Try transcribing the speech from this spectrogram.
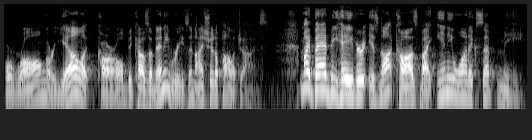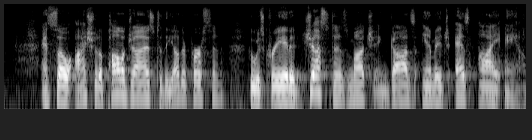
or wrong or yell at Carl because of any reason, I should apologize. My bad behavior is not caused by anyone except me. And so I should apologize to the other person who is created just as much in God's image as I am.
